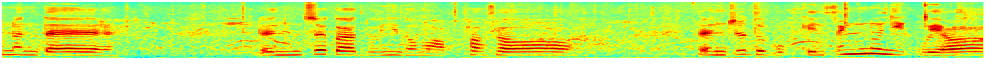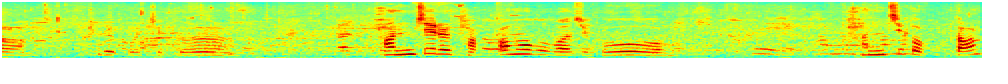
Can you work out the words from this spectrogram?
나오는데 렌즈가 눈이 너무 아파서 렌즈도 못 낀 생눈이고요. 그리고 지금 반지를 다 까먹어가지고 반지가 없다.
